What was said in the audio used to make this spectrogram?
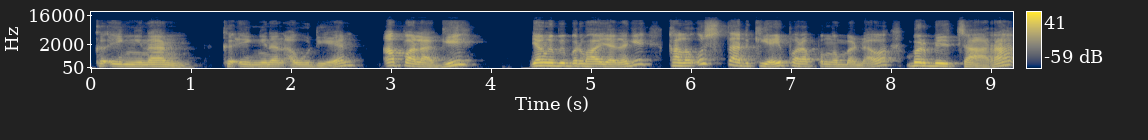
keinginan keinginan audien, apalagi yang lebih berbahaya lagi kalau ustadz kiai para pengemban dakwah berbicara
